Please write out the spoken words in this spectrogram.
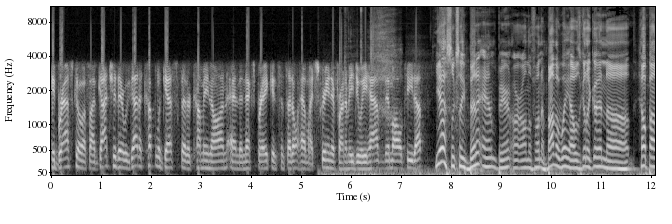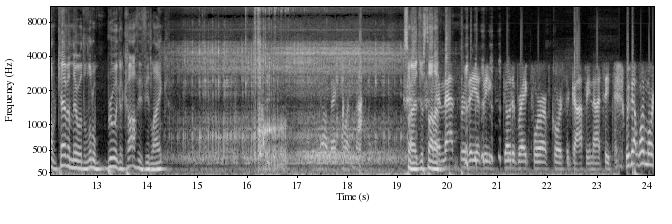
Hey, Brasco, if I've got you there, we've got a couple of guests that are coming on and the next break, and since I don't have my screen in front of me, do we have them all teed up? Yes, looks like Bennett and Barrett are on the phone. And by the way, I was going to go ahead and uh, help out Kevin there with a little brewing of coffee if you'd like. Oh, thanks so much. Sorry, I just thought I'd. And that for the as we go to break for, of course, the coffee Nazi. We've got one more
